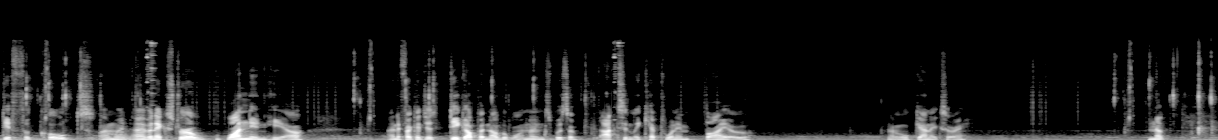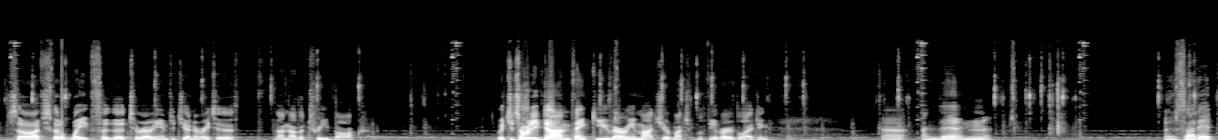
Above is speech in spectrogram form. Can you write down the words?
difficult. I might I have an extra one in here. And if I could just dig up another one, I'm supposed to have accidentally kept one in bio. No, organic, sorry. Nope. So I've just got to wait for the terrarium to generate a, another tree bark. Which it's already done. Thank you very much. You're much you're very obliging. Uh, and then... Is that it?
